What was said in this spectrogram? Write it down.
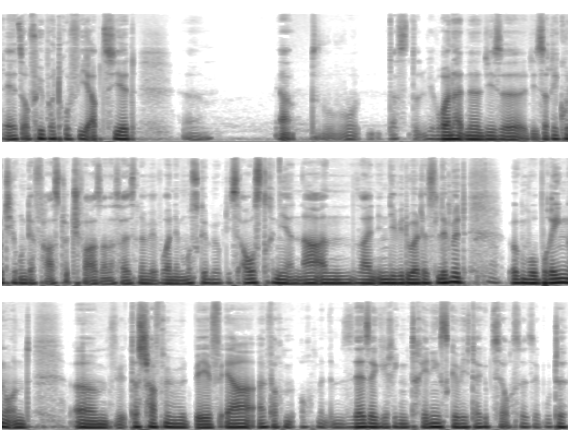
der jetzt auf Hypertrophie abzielt. Ähm, ja, das, wir wollen halt eine, diese, diese Rekrutierung der Fast-Twitch-Fasern. Das heißt, ne, wir wollen den Muskel möglichst austrainieren, nah an sein individuelles Limit ja. irgendwo bringen und ähm, das schaffen wir mit BFR einfach auch mit einem sehr, sehr geringen Trainingsgewicht. Da gibt es ja auch sehr, sehr gute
